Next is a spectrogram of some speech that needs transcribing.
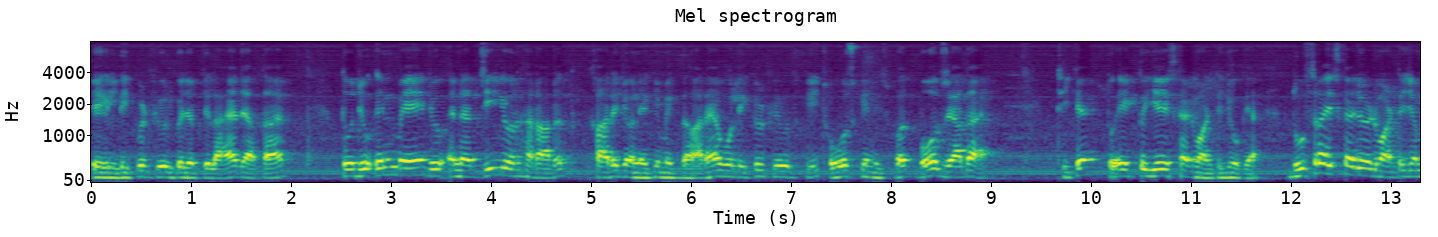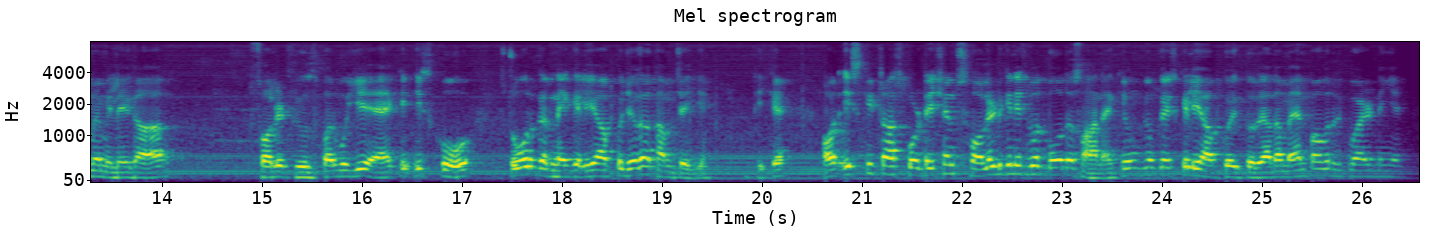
ایک لیکوڈ فیول کو جب جلایا جاتا ہے، تو جو ان میں جو انرجی اور حرارت خارج ہونے کی مقدار ہے، وہ لیکوڈ فیول کی ٹھوس کی نسبت بہت زیادہ ہے۔ ٹھیک ہے؟ تو ایک تو یہ اس کا ایڈوانٹیج ہو گیا۔ دوسرا اس کا جو ایڈوانٹیج ہمیں ملے گا سالڈ فیولز پر، وہ یہ ہے کہ اس کو سٹور کرنے کے لیے آپ کو جگہ کم چاہیے۔ ٹھیک ہے؟ اور اس کی ٹرانسپورٹیشن سالڈ کی نسبت بہت آسان ہے۔ کیوں؟ کیونکہ اس کے لیے آپ کو ایک تو زیادہ مین پاور ریکوائرڈ نہیں ہے۔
